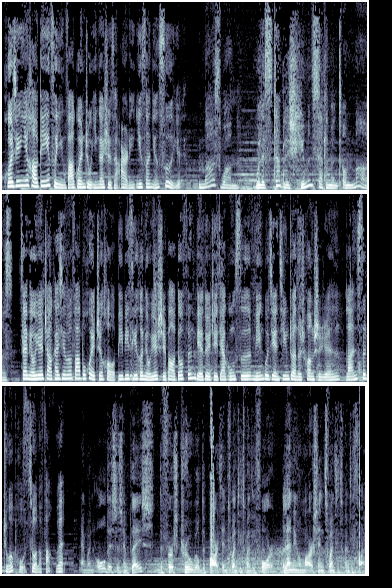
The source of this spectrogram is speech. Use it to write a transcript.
火星一号第一次引发关注，应该是在二零一三年四月。Mars One will establish human settlement on Mars。在纽约召开新闻发布会之后，BBC 和《纽约时报》都分别对这家公司名不见经传的创始人兰斯·卓普做了访问。And when all this is in place, the first crew will depart in 2024, landing on Mars in 2025.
